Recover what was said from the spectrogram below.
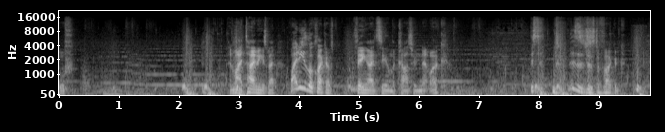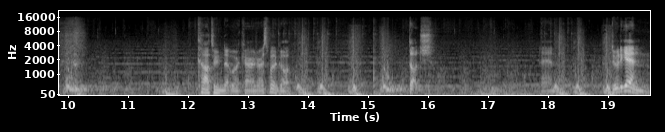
Oof. And my timing is bad. Why do you look like a thing I'd see on the Cartoon Network? This is this is just a fucking Cartoon Network character, I swear to god. Dodge. And do it again.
